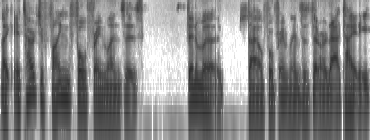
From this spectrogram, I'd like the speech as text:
like it's hard to find full frame lenses cinema style full frame lenses that are that tiny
